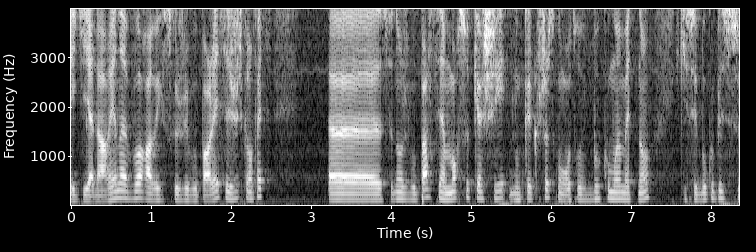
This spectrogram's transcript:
et qui n'a rien à voir avec ce que je vais vous parler. C'est juste qu'en fait ce dont je vous parle c'est un morceau caché, donc quelque chose qu'on retrouve beaucoup moins maintenant, qui se fait beaucoup plus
